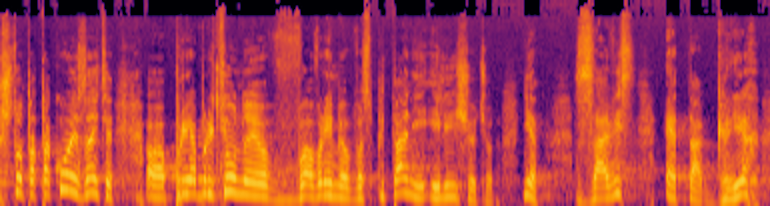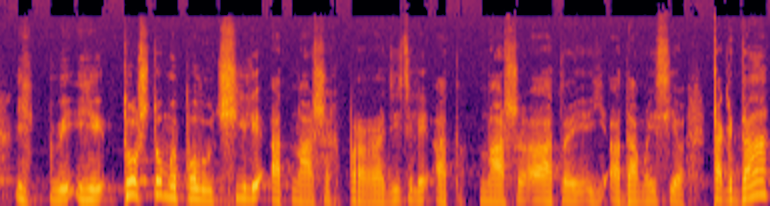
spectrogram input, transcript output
что-то такое, знаете, э, приобретенное во время воспитания или еще что-то. Нет, зависть – это грех и, и то, что мы получили от наших прародителей, от, наших, от Адама и Сева. Тогда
